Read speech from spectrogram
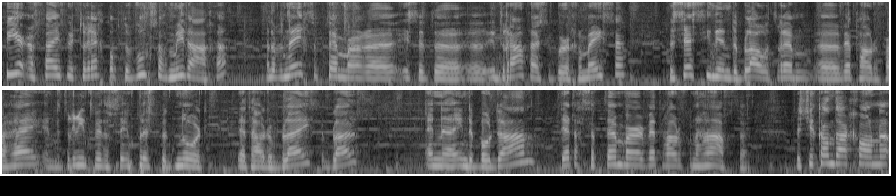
4 en 5 uur terecht op de woensdagmiddagen. En op 9 september eh, is het eh, in het Raadhuis de burgemeester. De 16e in de Blauwe Tram eh, wethouder Verheij. En de 23e in Pluspunt Noord wethouder Blijs, Bluis. En in de Bodaan, 30 september, wethouder van Haafden. Dus je kan daar gewoon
